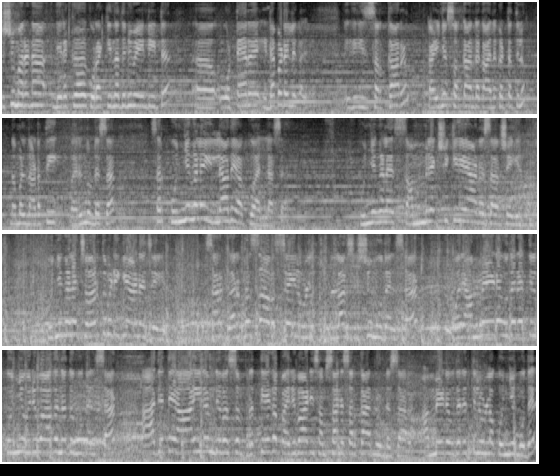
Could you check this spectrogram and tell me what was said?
ശിശുമരണ നിരക്ക് കുറയ്ക്കുന്നതിന് വേണ്ടിയിട്ട് ഒട്ടേറെ ഇടപെടലുകൾ ഈ സർക്കാരും കഴിഞ്ഞ സർക്കാരിന്റെ കാലഘട്ടത്തിലും നമ്മൾ നടത്തി വരുന്നുണ്ട് സാർ. സാർ കുഞ്ഞുങ്ങളെ ഇല്ലാതെയാക്കുക അല്ല സാർ. കുഞ്ഞുങ്ങളെ സംരക്ഷിക്കുകയാണ് സാർ ചെയ്യുന്നത്. കുഞ്ഞുങ്ങളെ ചേർത്ത് പിടിക്കുകയാണ് ചെയ്യുന്നത്. സാർ ഗർഭസ്ഥാവസ്ഥയിൽ ഉള്ള ഉള്ള ശിശു മുതൽ സാർ ഒരു അമ്മയുടെ ഉദരത്തിൽ കുഞ്ഞു ഉരുവാകുന്നത് മുതൽ സാർ ആദ്യത്തെ ആയിരം ദിവസം പ്രത്യേക പരിപാടി സംസ്ഥാന സർക്കാരിനുണ്ട് സാർ. അമ്മയുടെ ഉദരത്തിലുള്ള കുഞ്ഞു മുതൽ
